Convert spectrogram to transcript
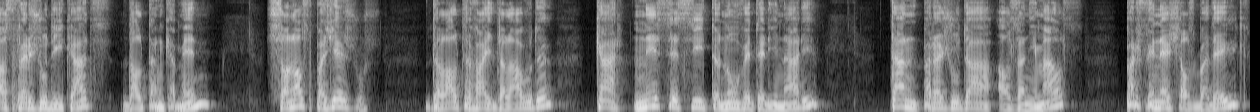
Els perjudicats del tancament són els pagesos de l'alta vall de l'Auda, car necessiten un veterinari tant per ajudar els animals, per fer néixer els vedells,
